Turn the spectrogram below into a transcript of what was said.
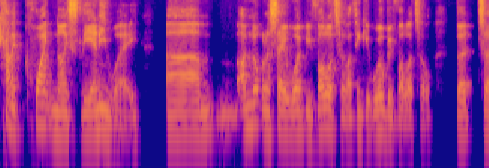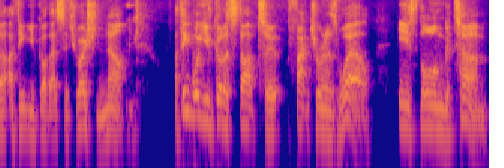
kind of quite nicely anyway. Um, I'm not going to say it won't be volatile. I think it will be volatile, but uh, I think you've got that situation now. I think what you've got to start to factor in as well is the longer term.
